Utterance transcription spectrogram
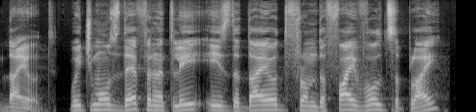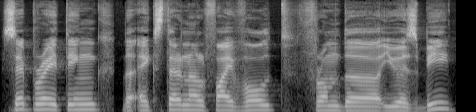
diode, which most definitely is the diode from the 5 volt supply, separating the external 5 volt from the USB.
